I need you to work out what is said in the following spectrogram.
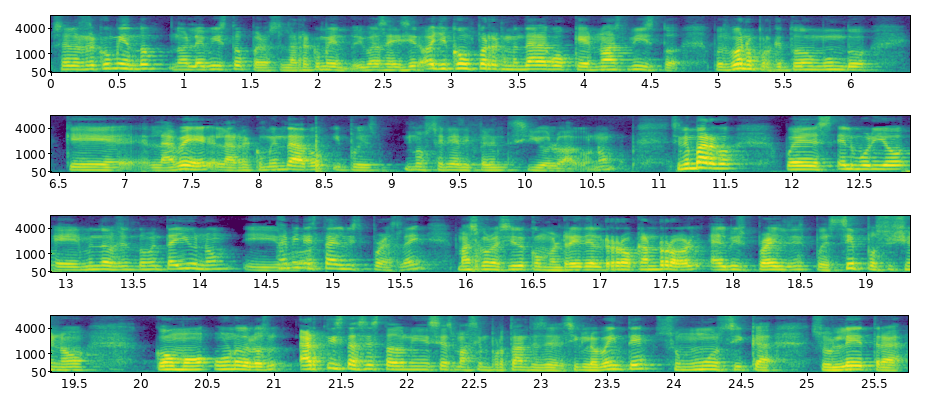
se los recomiendo, no la he visto, pero se la recomiendo. Y vas a decir, oye, ¿cómo puedes recomendar algo que no has visto? Pues bueno, porque todo el mundo que la ve, la ha recomendado y pues no sería diferente si yo lo hago, ¿no? Sin embargo, pues él murió en 1991 y también está Elvis Presley, más conocido como el rey del rock and roll. Elvis Presley pues se posicionó como uno de los artistas estadounidenses más importantes del siglo XX. Su música, su letra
